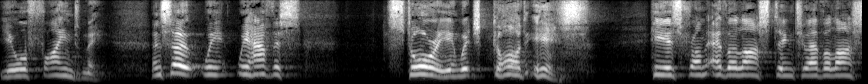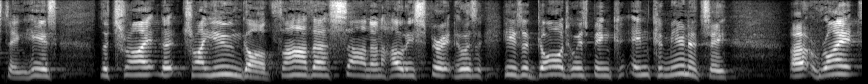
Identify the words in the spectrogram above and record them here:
You will find me. And so we, we have this story in which God is. He is from everlasting to everlasting. He is the, tri, the triune God, Father, Son, and Holy Spirit. Who is, he is a God who has been in community uh, right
